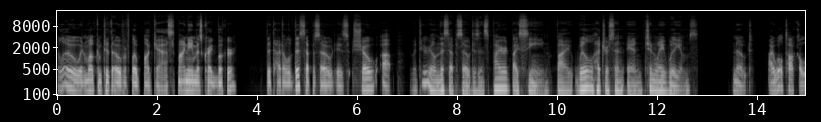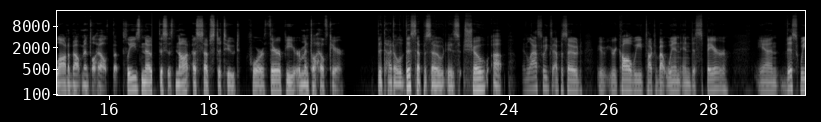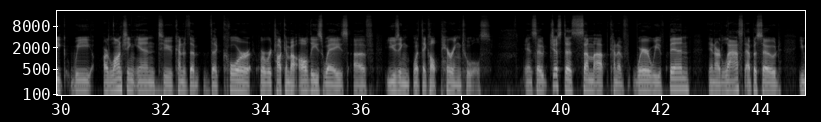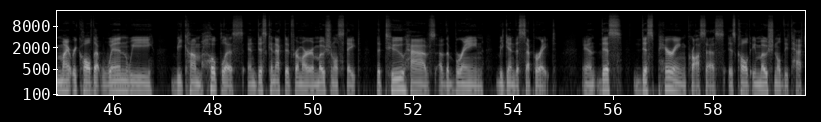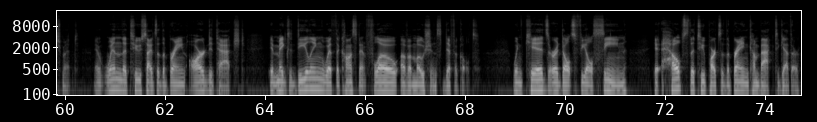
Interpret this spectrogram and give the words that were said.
Hello, and welcome to the Overflow Podcast. My name is Craig Booker. The title of this episode is Show Up. The material in this episode is inspired by Seen by Will Hutcherson and Chinwe Williams. Note, I will talk a lot about mental health, but please note this is not a substitute for therapy or mental health care. The title of this episode is Show Up. In last week's episode, you recall we talked about when in despair. And this week we are launching into kind of the the core where we're talking about all these ways of using what they call pairing tools. And so just to sum up kind of where we've been in our last episode, you might recall that when we become hopeless and disconnected from our emotional state, the two halves of the brain begin to separate. And this despairing process is called emotional detachment. And when the two sides of the brain are detached, it makes dealing with the constant flow of emotions difficult. When kids or adults feel seen, it helps the two parts of the brain come back together.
